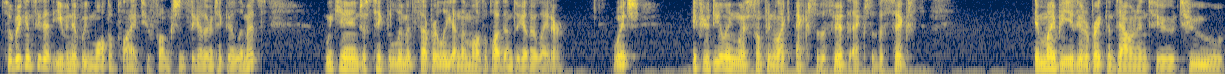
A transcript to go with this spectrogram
So we can see that even if we multiply two functions together and take their limits, we can just take the limits separately and then multiply them together later. Which, if you're dealing with something like x to the fifth, x to the sixth, it might be easier to break them down into two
